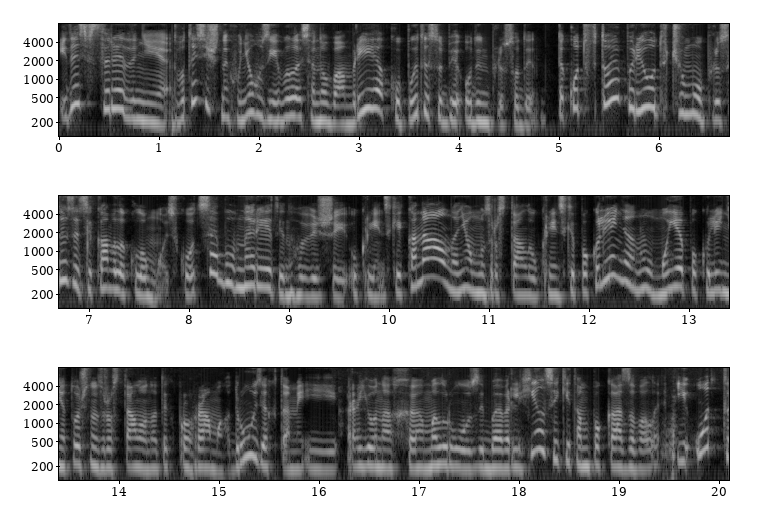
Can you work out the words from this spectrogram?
І десь всередині 2000-х у нього з'явилася нова мрія купити собі 1 плюс 1. Так от в той період, чому плюси зацікавили Коломойського? Це був найрейтинговіший український канал. На ньому зростали українське покоління. Ну, моє покоління точно зростало на тих програмах, друзях там і районах Мелроуз і Беверлі Хілз, які там показували. І от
